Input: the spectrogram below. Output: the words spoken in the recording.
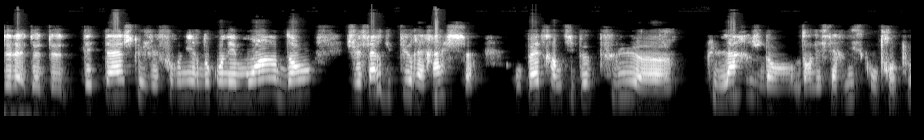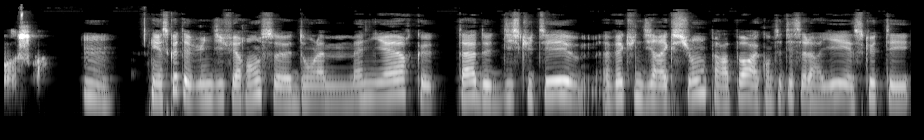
de, de, des tâches que je vais fournir. Donc on est moins dans je vais faire du pur RH. On peut être un petit peu plus euh, plus large dans, dans les services qu'on propose. Quoi. Hmm. Et est-ce que tu as vu une différence euh, dans la manière que tu as de discuter euh, avec une direction par rapport à quand tu étais salarié? Est-ce que tu es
